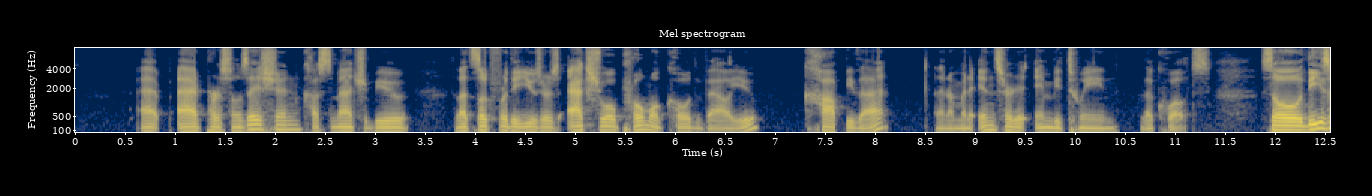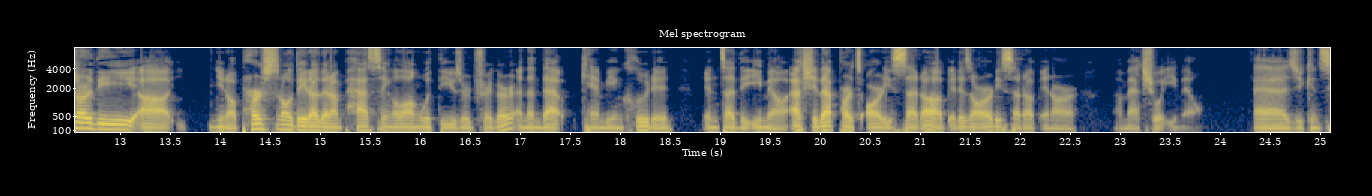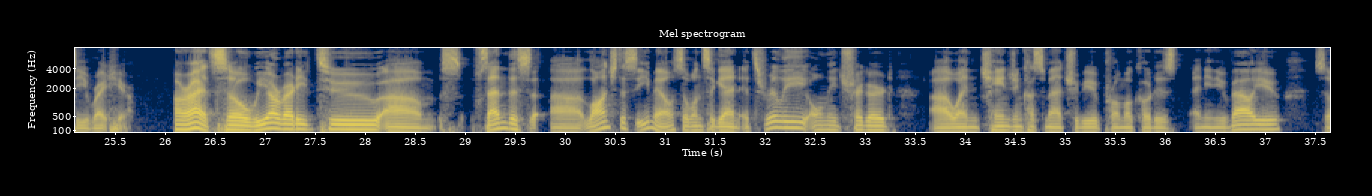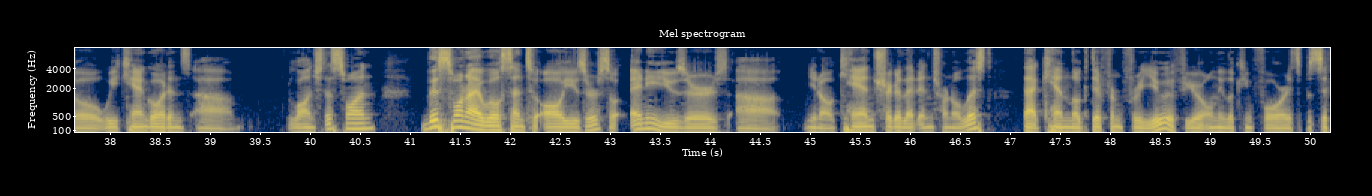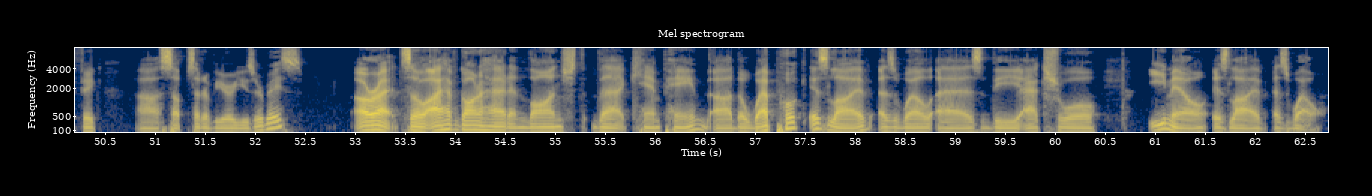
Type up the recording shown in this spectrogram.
add, add personalization, custom attribute, Let's look for the user's actual promo code value, copy that, and I'm going to insert it in between the quotes. So these are the uh, you know personal data that I'm passing along with the user trigger, and then that can be included inside the email. Actually, that part's already set up. It is already set up in our um, actual email, as you can see right here. All right, so we are ready to um, send this, uh, launch this email. So once again, it's really only triggered uh, when changing custom attribute, promo code is any new value. So we can go ahead and uh, launch this one. This one I will send to all users. So any users, uh, you know, can trigger that internal list. That can look different for you if you're only looking for a specific uh, subset of your user base. All right, so I have gone ahead and launched that campaign. Uh, the webhook is live as well as the actual email is live as well.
